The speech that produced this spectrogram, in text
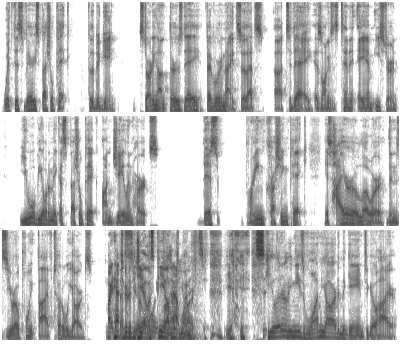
with this very special pick for the big game. Starting on Thursday, February 9th. So that's uh, today, as long as it's 10 a.m. Eastern, you will be able to make a special pick on Jalen Hurts. This brain crushing pick is higher or lower than 0.5 total yards. Might have to go to the That's GLSP on 0.5 that one. yeah. He literally needs one yard in the game to go higher.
